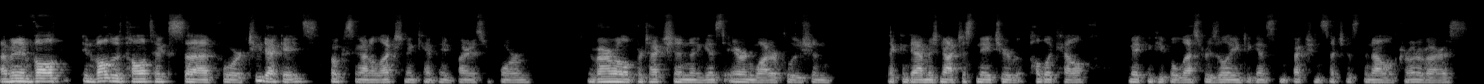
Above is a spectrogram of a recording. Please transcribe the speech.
I've been involved, involved with politics uh, for two decades, focusing on election and campaign finance reform, environmental protection against air and water pollution that can damage not just nature, but public health, making people less resilient against infections such as the novel coronavirus.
